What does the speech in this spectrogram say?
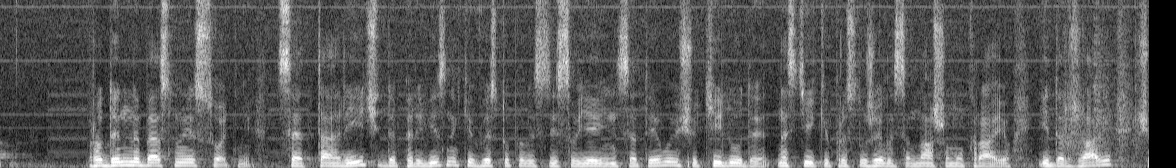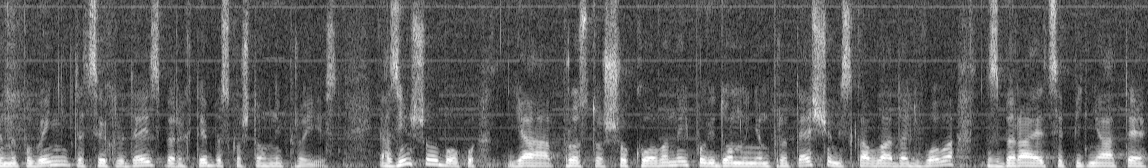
родин Небесної Сотні. Це та річ, де перевізники виступили зі своєю ініціативою, що ті люди настільки прислужилися нашому краю і державі, що ми повинні для цих людей зберегти безкоштовний проїзд. А з іншого боку, я просто шокований повідомленням про те, що міська влада Львова збирається підняти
